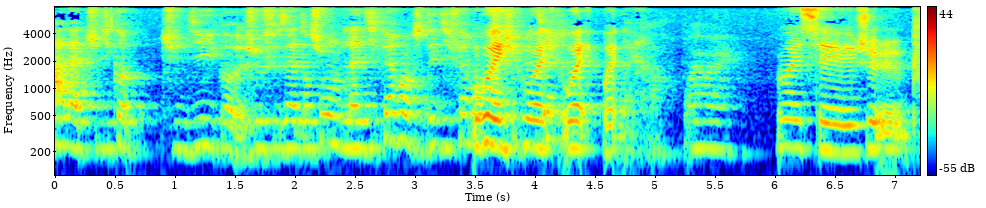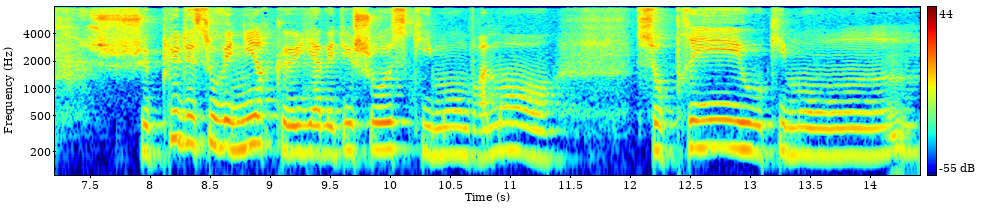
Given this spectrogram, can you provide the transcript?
Ah là, tu dis quand tu dis quand je faisais attention de la différence, des différences. Oui. D'accord. Ouais, ouais. Ouais, c'est. Je j'ai plus des souvenirs qu'il y avait des choses qui m'ont vraiment surpris ou qui m'ont.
